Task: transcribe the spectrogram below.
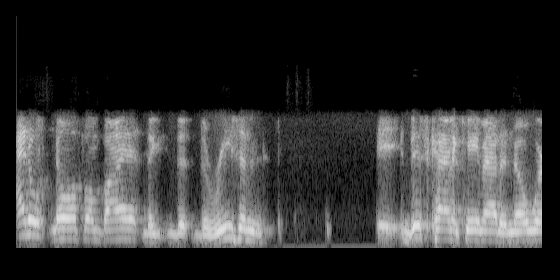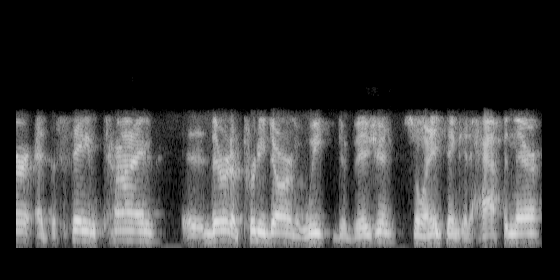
I don't know if I'm buying it. The the, the reason this kind of came out of nowhere at the same time, they're in a pretty darn weak division, so anything could happen there.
